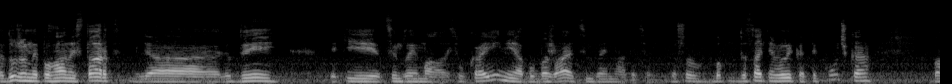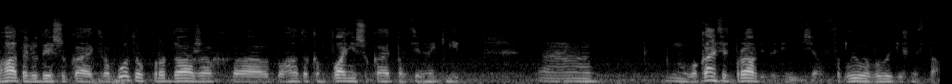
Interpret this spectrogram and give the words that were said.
це дуже непоганий старт для людей, які цим займалися в Україні або бажають цим займатися. Тому що достатньо велика текучка, багато людей шукають роботу в продажах, багато компаній шукають працівників. Е, ну, вакансій справді дофігіща, особливо в великих містах.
